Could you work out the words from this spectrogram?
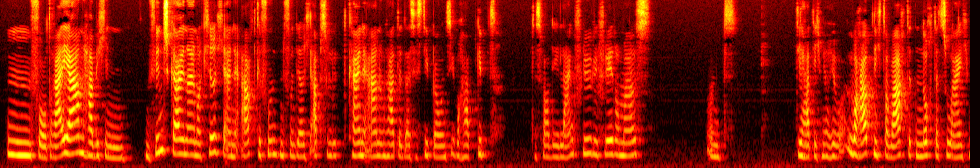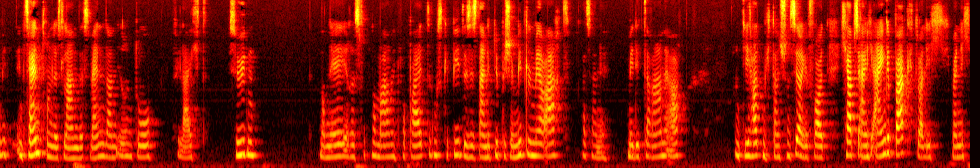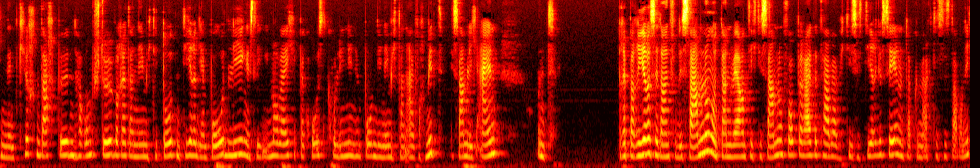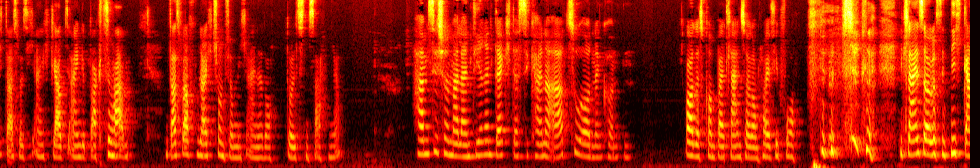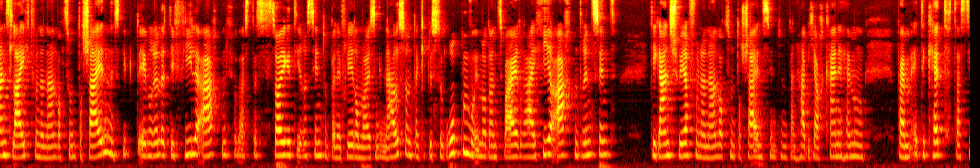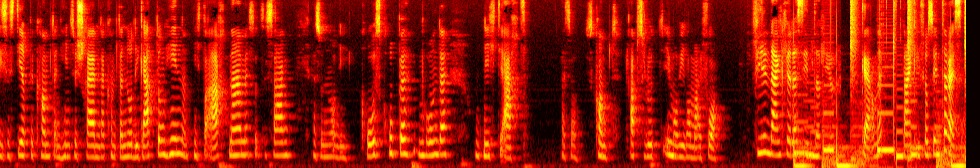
Hm, vor drei Jahren habe ich in, im Finchgau in einer Kirche eine Art gefunden, von der ich absolut keine Ahnung hatte, dass es die bei uns überhaupt gibt. Das war die Langflügelfledermaus. Und die hatte ich mir überhaupt nicht erwartet und noch dazu eigentlich mit im Zentrum des Landes, wenn dann irgendwo vielleicht Süden, in der Nähe ihres normalen Verbreitungsgebietes. Es ist eine typische Mittelmeerart, also eine mediterrane Art. Und die hat mich dann schon sehr gefreut. Ich habe sie eigentlich eingepackt, weil ich, wenn ich in den Kirchendachböden herumstöbere, dann nehme ich die toten Tiere, die am Boden liegen. Es liegen immer welche bei großen Kolonien im Boden, die nehme ich dann einfach mit, die sammle ich ein und präpariere sie dann für die Sammlung. Und dann, während ich die Sammlung vorbereitet habe, habe ich dieses Tier gesehen und habe gemerkt, das ist aber nicht das, was ich eigentlich glaubte, eingepackt zu haben. Und das war vielleicht schon für mich eine der tollsten Sachen, ja. Haben Sie schon mal ein Tier entdeckt, das Sie keiner Art zuordnen konnten? Oh, das kommt bei Kleinsäugern häufig vor. die Kleinsäuger sind nicht ganz leicht voneinander zu unterscheiden. Es gibt eben relativ viele Arten, für das das Säugetiere sind und bei den Fledermäusen genauso. Und da gibt es so Gruppen, wo immer dann zwei, drei, vier Arten drin sind, die ganz schwer voneinander zu unterscheiden sind. Und dann habe ich auch keine Hemmung beim Etikett, das dieses Tier bekommt, dann hinzuschreiben, da kommt dann nur die Gattung hin und nicht der Artname sozusagen. Also nur die Großgruppe im Grunde und nicht die Art. Also es kommt absolut immer wieder mal vor. Vielen Dank für das Interview. Gerne. Danke fürs Interesse.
